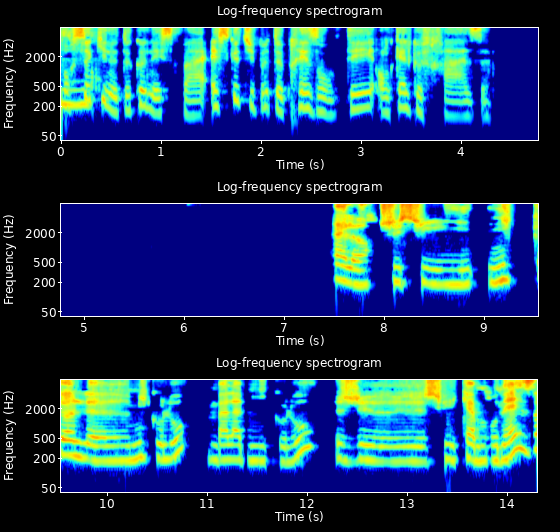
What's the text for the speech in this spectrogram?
pour ceux qui ne te connaissent pas, est-ce que tu peux te présenter en quelques phrases? Alors, je suis Nicole euh, Mikolo, Mbala Mikolo. Je suis camerounaise.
